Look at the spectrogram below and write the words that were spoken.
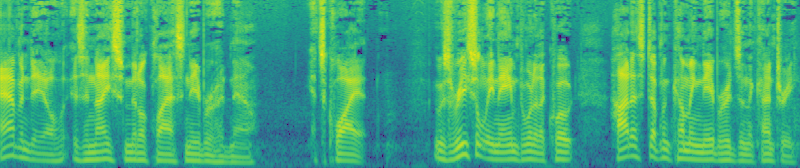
Avondale is a nice middle class neighborhood now. It's quiet. It was recently named one of the quote, hottest up and coming neighborhoods in the country.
